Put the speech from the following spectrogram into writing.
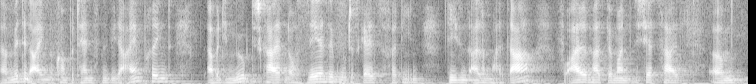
äh, mit den eigenen Kompetenzen wieder einbringt. Aber die Möglichkeiten, auch sehr, sehr gutes Geld zu verdienen, die sind alle mal da. Vor allem halt, wenn man sich jetzt halt ähm,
